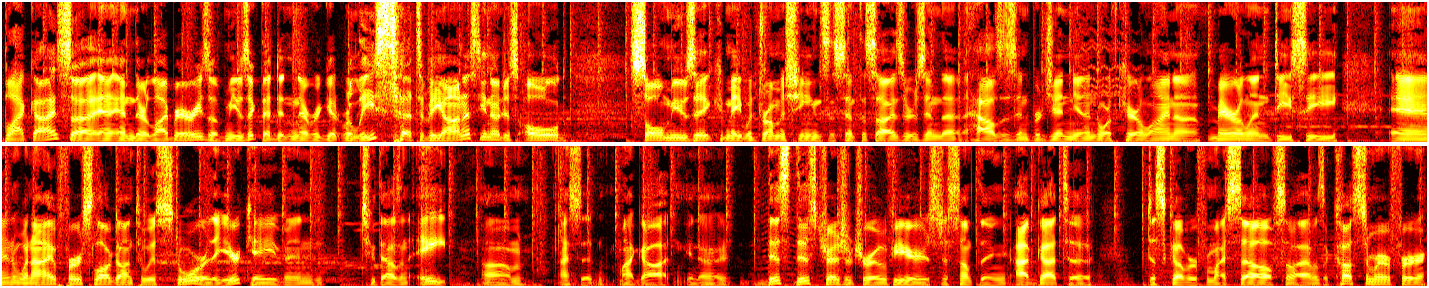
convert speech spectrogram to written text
black guys uh, and, and their libraries of music that didn't ever get released. to be honest, you know, just old soul music made with drum machines and synthesizers in the houses in Virginia, North Carolina, Maryland, DC. And when I first logged onto his store, the Ear Cave, in 2008, um, I said, "My God, you know, this this treasure trove here is just something I've got to discover for myself." So I was a customer for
